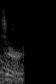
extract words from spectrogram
smelter!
